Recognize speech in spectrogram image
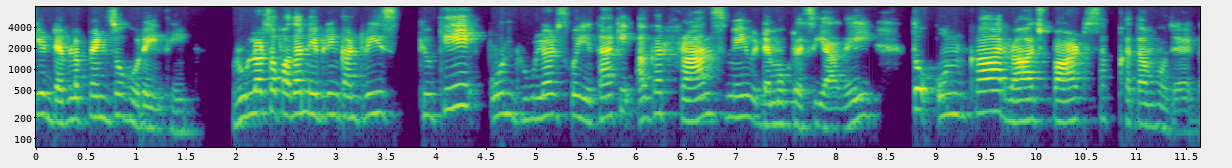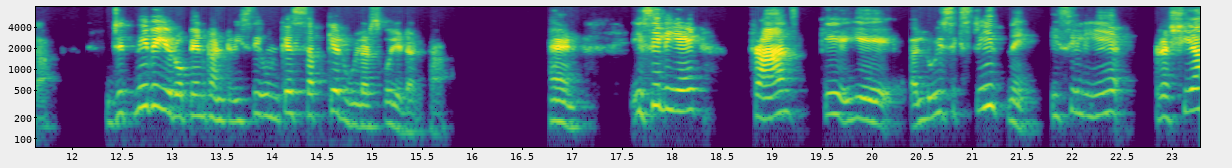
ये डेवलपमेंट जो हो रही थी rulers of other neighbouring countries क्योंकि उन रूलर्स को ये था कि अगर फ्रांस में डेमोक्रेसी आ गई तो उनका राजपाट सब खत्म हो जाएगा। जितनी भी यूरोपियन कंट्रीज़ थी, उनके सबके रूलर्स को ये डर था। एंड इसीलिए फ्रांस के ये लुई सिक्सटीन ने इसीलिए रशिया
